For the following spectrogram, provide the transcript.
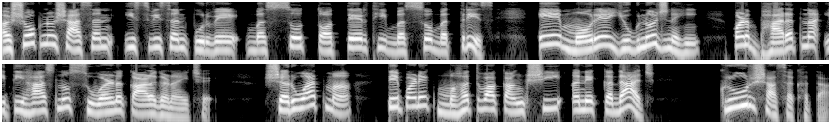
અશોકનું શાસન ઈસવીસન પૂર્વે બસો તોતેરથી બસો બત્રીસ એ મૌર્ય યુગનો જ નહીં, પણ ભારતના ઇતિહાસનો સુવર્ણકાળ ગણાય છે. શરૂઆતમાં તે પણ એક મહત્વાકાંક્ષી અને કદાચ ક્રૂર શાસક હતા,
